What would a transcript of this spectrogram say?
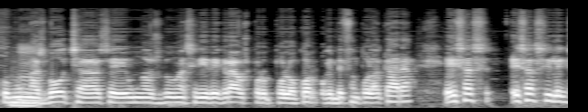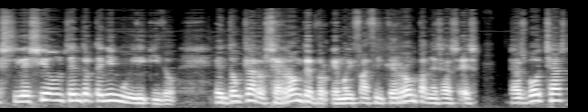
como hmm. unhas bochas, eh, unhas, unha serie de graus por, polo corpo que empezan pola cara, esas, esas lesións dentro teñen un líquido. Entón, claro, se rompe porque é moi fácil que rompan esas esas bochas,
